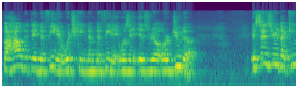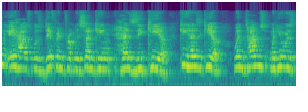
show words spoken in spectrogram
But how did they defeat it? Which kingdom defeated it? Was it Israel or Judah? It says here that King Ahaz was different from his son King Hezekiah. King Hezekiah, when times when he was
